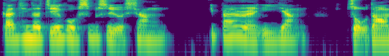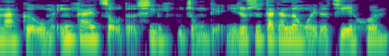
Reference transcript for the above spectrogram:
感情的结果是不是有像一般人一样。走到那个我们应该走的幸福终点，也就是大家认为的结婚，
